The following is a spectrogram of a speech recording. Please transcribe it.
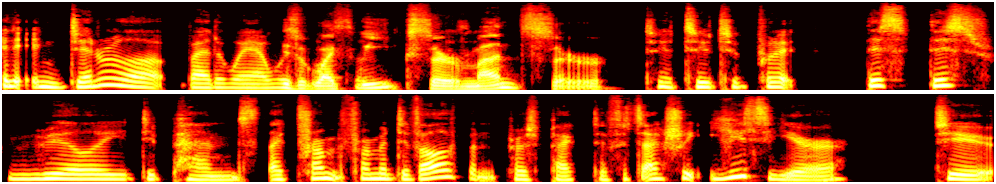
In, in general, by the way, I was is it like weeks or months or to, to, to put it, this, this really depends. Like from, from a development perspective, it's actually easier to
